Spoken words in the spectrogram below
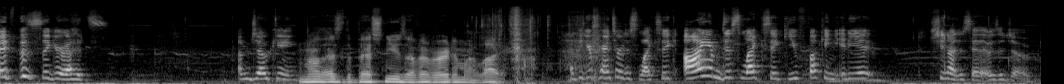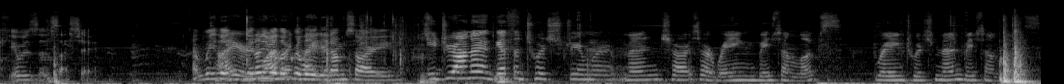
it's the cigarettes. I'm joking. No, that's the best news I've ever heard in my life. I think your parents are dyslexic. I am dyslexic. You fucking idiot. She not just say that. It was a joke. It was a sachet. We, look, we don't Why even look related. tired? I'm sorry. Adriana, get the Twitch streamer men chart. Start rating based on looks. Rating Twitch men based on looks.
